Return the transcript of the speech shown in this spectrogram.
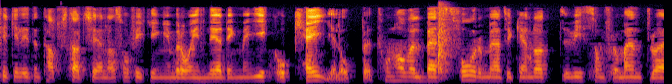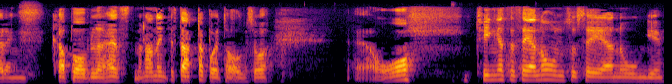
fick en liten tappstart senast. Hon fick ingen bra inledning, men gick okej okay i loppet. Hon har väl bäst form, men jag tycker ändå att Visson Fromentro är en kapablare häst. Men han har inte startat på ett tag, så ja, tvingas jag säga någon så säger jag nog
